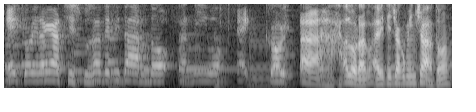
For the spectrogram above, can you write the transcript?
Eccomi ragazzi, scusate il ritardo, arrivo, eccomi. Ah, allora, avete già cominciato?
